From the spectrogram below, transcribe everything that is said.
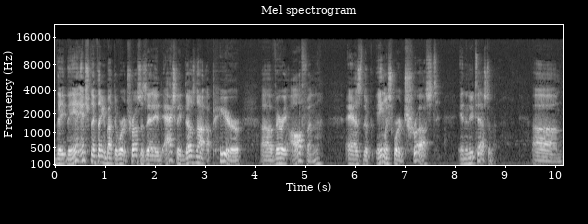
The, the interesting thing about the word trust is that it actually does not appear uh, very often as the English word trust in the New Testament. Um,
